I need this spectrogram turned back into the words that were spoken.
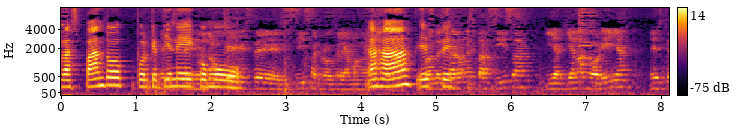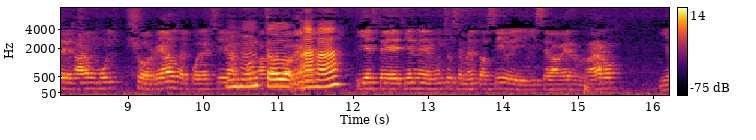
raspando porque tiene Este, como que es este sisa creo que le llaman. Ajá, Cuando este- echaron esta sisa y aquí en las orillas este dejaron muy chorreados se puede decir Ujú, forma todo, ajá. y este tiene mucho cemento así y se va a ver raro y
